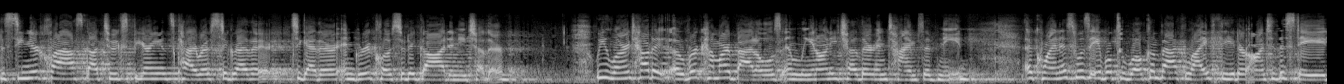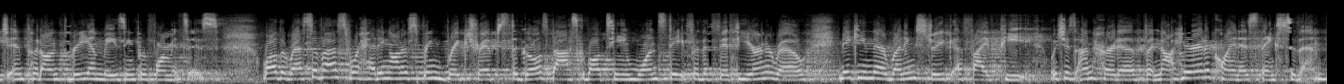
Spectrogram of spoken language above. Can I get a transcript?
The senior class got to experience Kairos together, together and grew closer to God and each other. We learned how to overcome our battles and lean on each other in times of need. Aquinas was able to welcome back live theater onto the stage and put on three amazing performances. While the rest of us were heading on our spring break trips, the girls basketball team won state for the fifth year in a row, making their running streak a five-peat, which is unheard of, but not here at Aquinas thanks to them.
